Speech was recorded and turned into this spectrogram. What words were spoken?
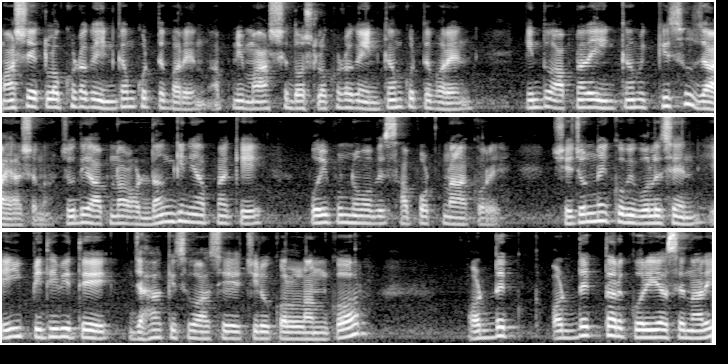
মাসে এক লক্ষ টাকা ইনকাম করতে পারেন, আপনি মাসে দশ লক্ষ টাকা ইনকাম করতে পারেন, কিন্তু আপনার এই ইনকামে কিছু যায় আসে না। যদি আপনার অর্ধাঙ্গিনী আপনাকে পরিপূর্ণভাবে সাপোর্ট না করে। সেজন্যই কবি বলেছেন, এই পৃথিবীতে যাহা কিছু আছে চিরকল্যাণকর, অর্ধেক অর্ধেক তার করিয়াছে নারী,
